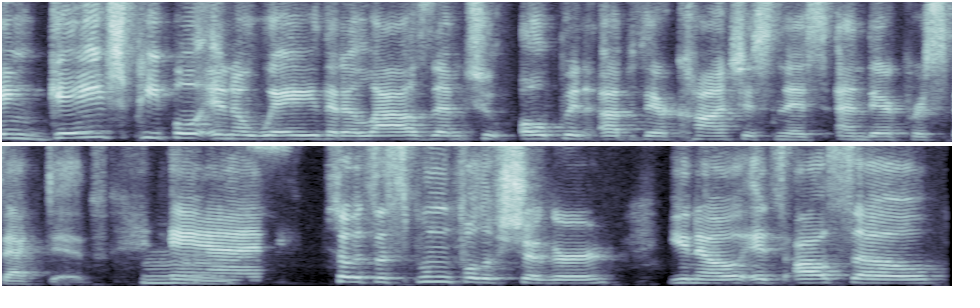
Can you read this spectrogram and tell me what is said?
engage people in a way that allows them to open up their consciousness and their perspective. Mm. And so it's a spoonful of sugar. You know, it's also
